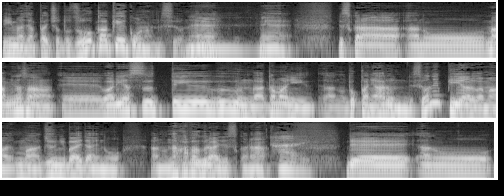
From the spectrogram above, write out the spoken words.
今やっぱりちょっと増加傾向なんですよね。えー、ですから、あのー、まあ、皆さん、えー、割安っていう部分が頭に、あの、どっかにあるんですよね。PR がまあ、まあ、12倍台の、あの、半ばぐらいですから。はい。で、あのー、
